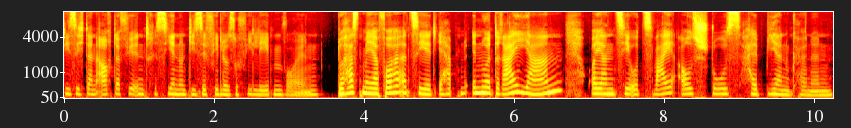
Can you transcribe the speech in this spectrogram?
die sich dann auch dafür interessieren und diese Philosophie leben wollen. Du hast mir ja vorher erzählt, ihr habt in nur drei Jahren euren CO2-Ausstoß halbieren können.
